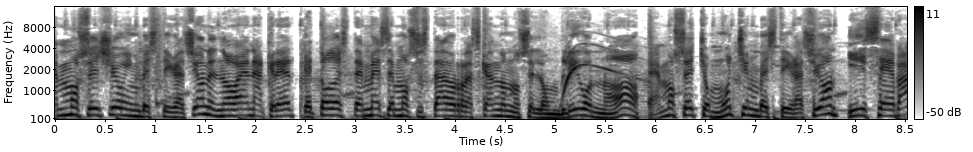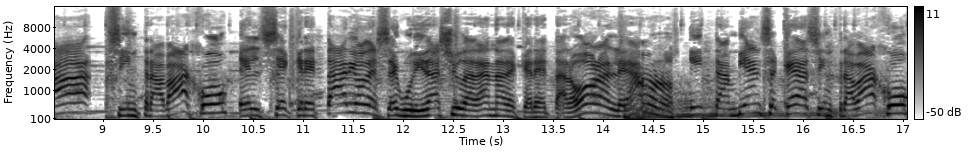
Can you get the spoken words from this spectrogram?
hemos hecho investigaciones, no vayan a creer que todo este mes hemos estado rascándonos el ombligo, no, hemos hecho mucha investigación y se va sin trabajo el secretario de Seguridad Ciudadana de Querétaro. Órale, vámonos. Y también se queda sin trabajo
